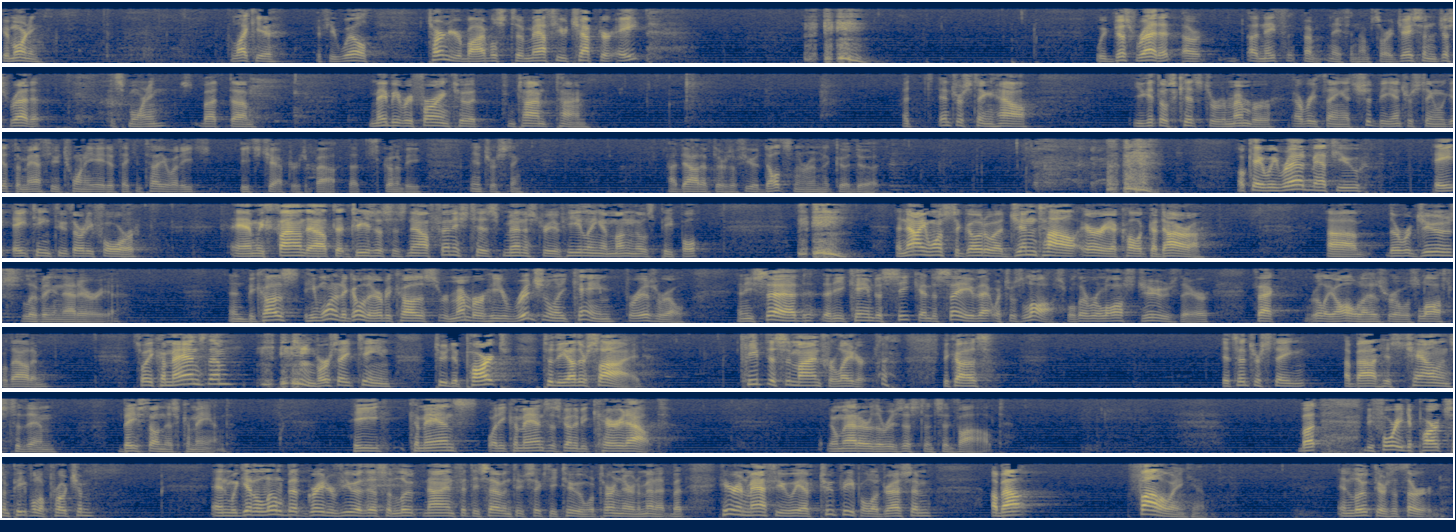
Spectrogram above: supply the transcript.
Good morning. I'd like you, if you will, turn your Bibles to Matthew chapter 8. We've just read it, or uh, Nathan, uh, Nathan, I'm sorry, Jason just read it this morning, but um, maybe referring to it from time to time. It's interesting how you get those kids to remember everything. It should be interesting we get to Matthew 28 if they can tell you what each each chapter is about. That's going to be interesting. I doubt if there's a few adults in the room that could do it. okay, we read Matthew 8, 18 through 34, and we found out that Jesus has now finished his ministry of healing among those people. and now he wants to go to a Gentile area called Gadara. Um, there were Jews living in that area. And because he wanted to go there, because remember, he originally came for Israel. And he said that he came to seek and to save that which was lost. Well, there were lost Jews there. In fact, really all Israel was lost without him. So he commands them, verse 18, to depart to the other side. Keep this in mind for later, because it's interesting about his challenge to them based on this command. He commands, what he commands is going to be carried out, no matter the resistance involved. But before he departs, some people approach him. And we get a little bit greater view of this in Luke 9, 57 through 62. We'll turn there in a minute. But here in Matthew, we have two people address him about following him. In Luke, there's a third.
